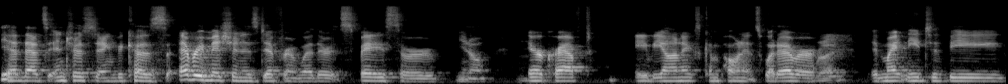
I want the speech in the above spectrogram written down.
Yeah, that's interesting because every mission is different, whether it's space or, you know, mm-hmm. aircraft, avionics, components, whatever. Right. It might need to be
